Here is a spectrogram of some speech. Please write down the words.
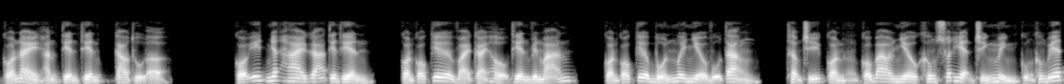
có này hắn tiên thiên cao thủ ở. Có ít nhất hai gã tiên thiên, còn có kia vài cái hậu thiên viên mãn, còn có kia bốn mươi nhiều vũ tăng, thậm chí còn có bao nhiêu không xuất hiện chính mình cũng không biết,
